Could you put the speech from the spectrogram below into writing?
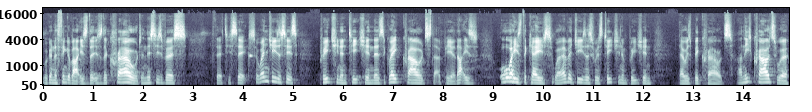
we're going to think about is the, is the crowd, and this is verse 36. So when Jesus is preaching and teaching, there's great crowds that appear. That is always the case. Wherever Jesus was teaching and preaching, there was big crowds. And these crowds were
